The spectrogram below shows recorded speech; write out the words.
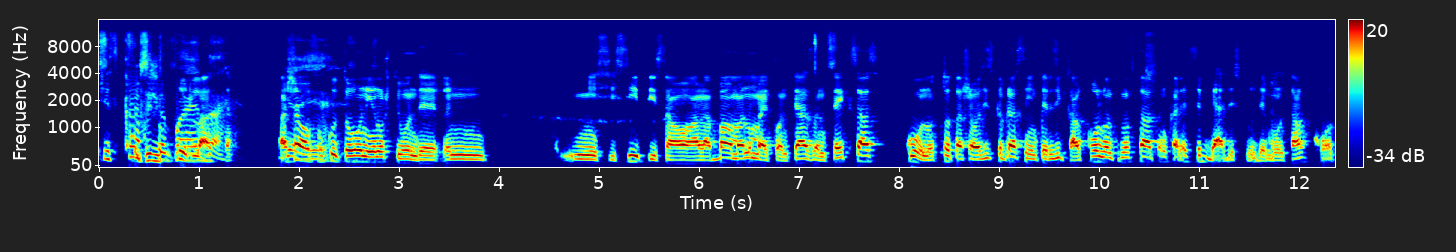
și scapi Și și după la aia, da. asta. Așa Ia, au ia. făcut-o unii, nu știu unde, în Mississippi sau Alabama, nu mai contează, în Texas, cu unul. Tot așa au zis că vrea să interzică alcoolul într-un stat în care se bea destul de mult alcool.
